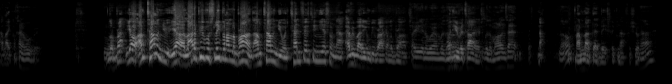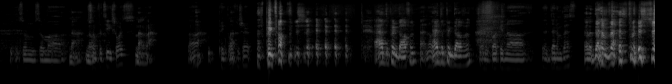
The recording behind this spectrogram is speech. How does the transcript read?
I like I'm them. kind of over it. LeBron, yo, I'm telling you, yeah, a lot of people sleeping on LeBron. I'm telling you, in 10, 15 years from now, everybody gonna be rocking LeBron Are you gonna wear them with when uh, he retires. with a Marlins hat? No, No, I'm not that basic, not for sure. nah. Some some uh Nah, no, some fatigue shorts. no, no. Nah, pink dolphin shirt. Pink dolphin. shit. I had the pink dolphin. I know. I had the pink dolphin. And fucking uh a denim vest. And a denim vest for sure.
